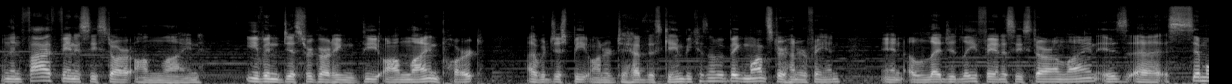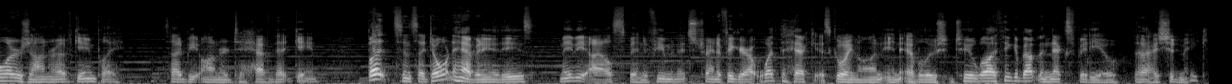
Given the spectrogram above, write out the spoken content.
And then 5, Phantasy Star Online. Even disregarding the online part, I would just be honored to have this game because I'm a big Monster Hunter fan, and allegedly Phantasy Star Online is a similar genre of gameplay, so I'd be honored to have that game. But since I don't have any of these, maybe I'll spend a few minutes trying to figure out what the heck is going on in Evolution 2 while I think about the next video that I should make.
